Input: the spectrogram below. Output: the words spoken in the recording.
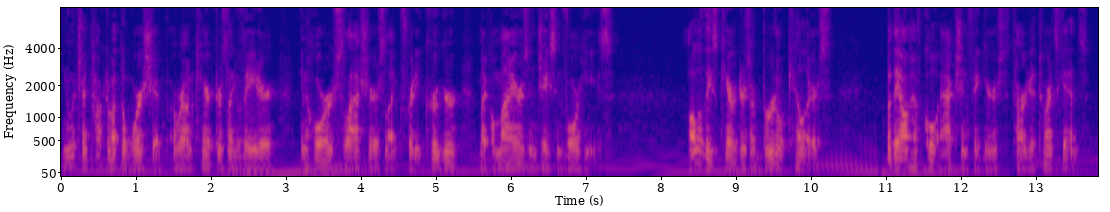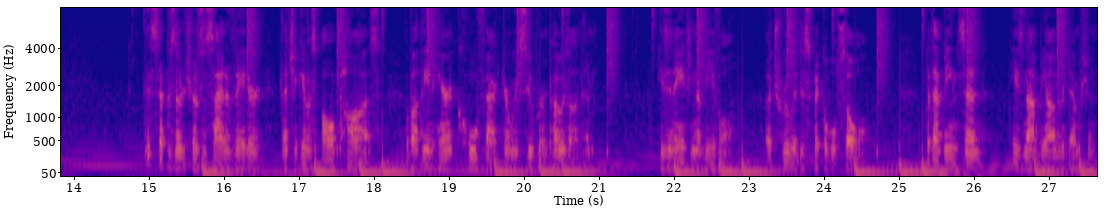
in which I talked about the worship around characters like Vader in horror slashers like Freddy Krueger, Michael Myers, and Jason Voorhees. All of these characters are brutal killers, but they all have cool action figures targeted towards kids. This episode shows a side of Vader that should give us all pause about the inherent cool factor we superimpose on him. He's an agent of evil, a truly despicable soul. But that being said, he's not beyond redemption.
